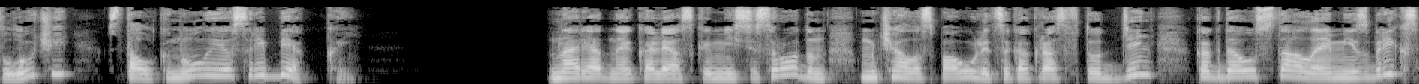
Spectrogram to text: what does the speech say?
случай столкнул ее с Ребеккой. Нарядная коляска миссис Роден мчалась по улице как раз в тот день, когда усталая мисс Брикс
